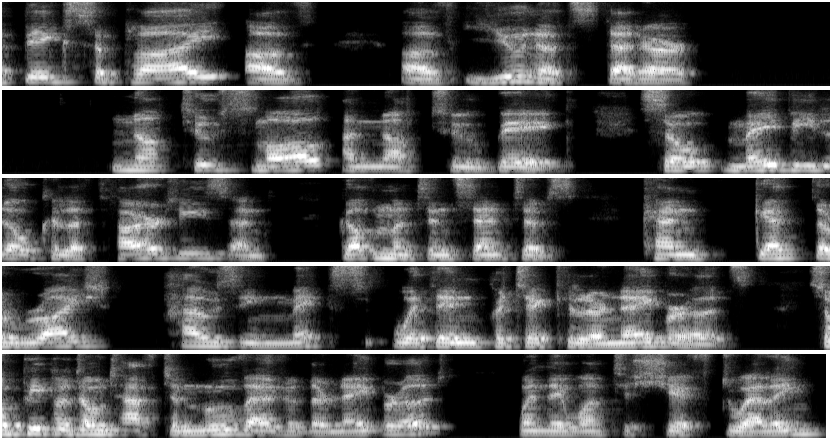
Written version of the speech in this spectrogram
big supply of, of units that are not too small and not too big. So maybe local authorities and government incentives can get the right housing mix within particular neighborhoods. So people don't have to move out of their neighborhood when they want to shift dwelling.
